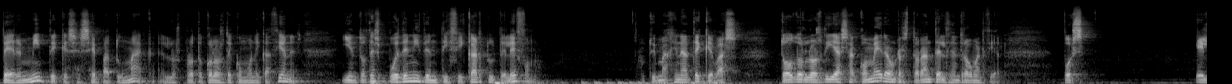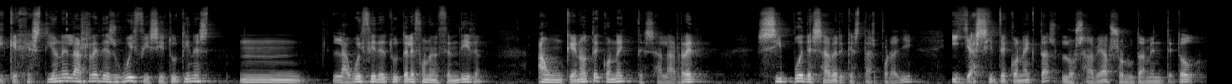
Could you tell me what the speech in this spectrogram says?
permite que se sepa tu MAC, los protocolos de comunicaciones. Y entonces pueden identificar tu teléfono. Tú imagínate que vas todos los días a comer a un restaurante del centro comercial pues el que gestione las redes wifi, si tú tienes mm, la wifi de tu teléfono encendida, aunque no te conectes a la red, sí puede saber que estás por allí. Y ya si te conectas, lo sabe absolutamente todo.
